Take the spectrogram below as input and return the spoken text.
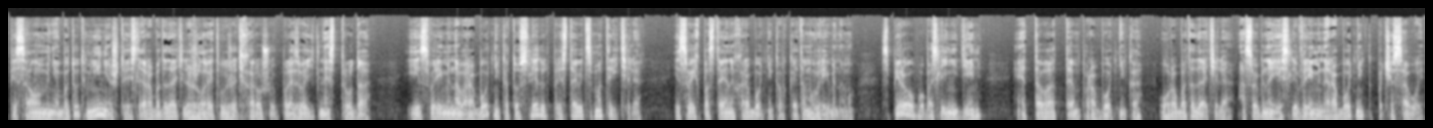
Писал он мне, бытует мнение, что если работодатель желает выжать хорошую производительность труда из временного работника, то следует представить смотрителя и своих постоянных работников к этому временному. С первого по последний день этого темпа работника у работодателя, особенно если временный работник почасовой.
